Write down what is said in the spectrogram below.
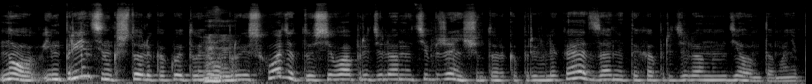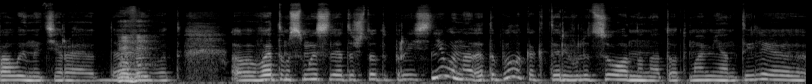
Ну, импринтинг, что ли, какой-то у него mm-hmm. происходит, то есть его определенный тип женщин только привлекает, занятых определенным делом, там они полы натирают, да, mm-hmm. и вот в этом смысле это что-то прояснило? Это было как-то революционно на тот момент? Или,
